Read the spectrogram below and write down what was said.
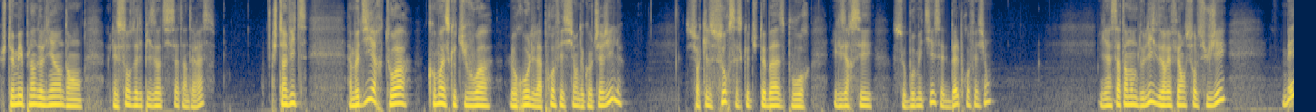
Je te mets plein de liens dans les sources de l'épisode si ça t'intéresse. Je t'invite à me dire, toi, comment est-ce que tu vois le rôle et la profession de coach agile? Sur quelle source est-ce que tu te bases pour exercer ce beau métier, cette belle profession? Il y a un certain nombre de livres de référence sur le sujet, mais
